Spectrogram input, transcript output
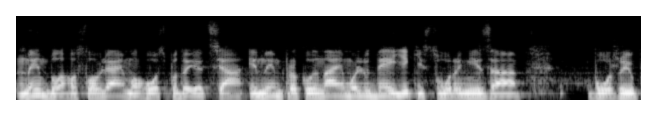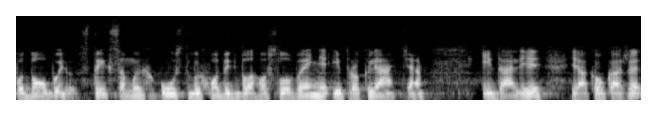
Ним благословляємо Господа і Отця, і ним проклинаємо людей, які створені за Божою подобою. З тих самих уст виходить благословення і прокляття. І далі Яков каже:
